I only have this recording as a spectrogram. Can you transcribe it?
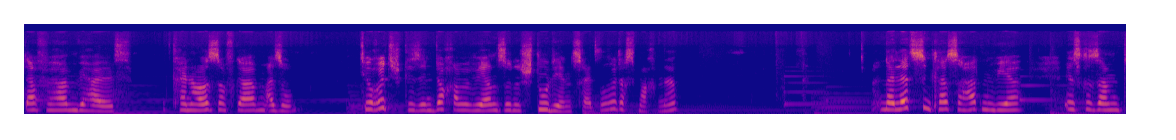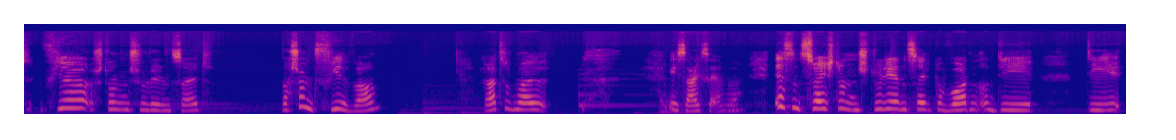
Dafür haben wir halt keine Hausaufgaben, also theoretisch gesehen doch, aber wir haben so eine Studienzeit, wo wir das machen, ne? In der letzten Klasse hatten wir insgesamt vier Stunden Studienzeit was schon viel war. Ratet mal, ich sag's einfach. Es sind zwei Stunden Studienzeit geworden und die, die,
